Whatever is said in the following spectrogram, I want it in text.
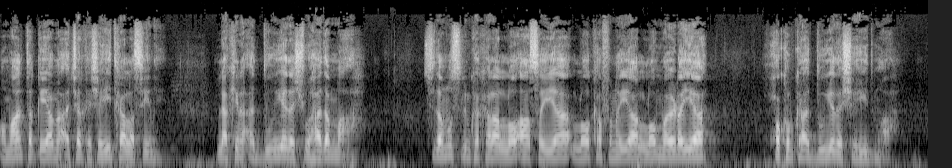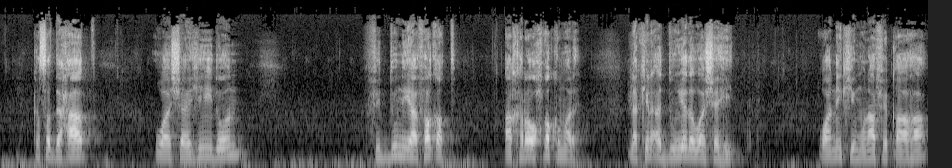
oo maalinta qiyaame ajarka shahiidkaa la siinaya laakiin adduunyada shuhada ma ah. Sida muslimka kalea loo aasayaa loo kafnayaa loo maydhayaa xukumka adduunyada shahiid ma ah. Ka saddexaad waa shahiidun fi dunya faqad aakhira waxba kuma leh. Laakiin adduunyada waa shahiid. Waa ninkii munaafiqa ahaa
